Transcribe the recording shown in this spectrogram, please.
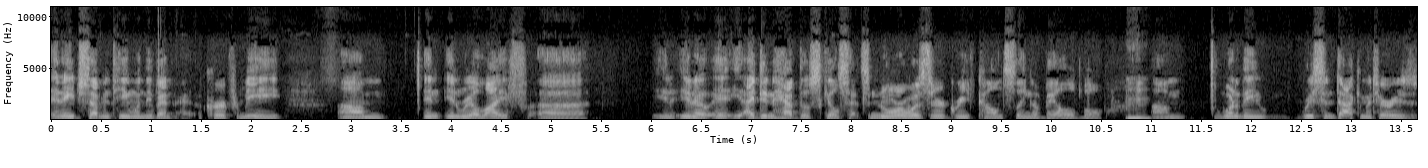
at age 17, when the event occurred for me, um, in in real life. Uh, you, you know, I I didn't have those skill sets, nor was there grief counseling available. Mhm. Um, one of the recent documentaries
